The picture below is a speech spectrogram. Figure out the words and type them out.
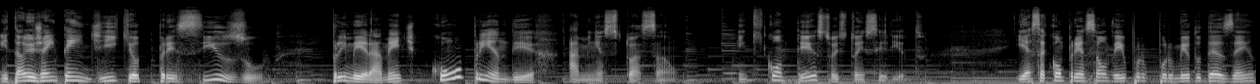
então eu já entendi que eu preciso, primeiramente, compreender a minha situação, em que contexto eu estou inserido. E essa compreensão veio por, por meio do desenho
